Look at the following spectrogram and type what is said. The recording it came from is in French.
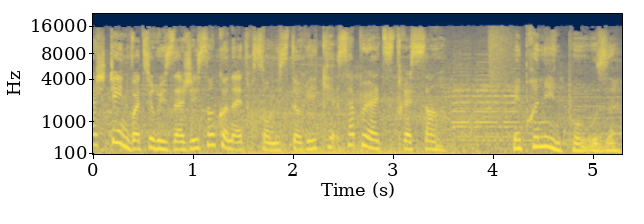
Acheter une voiture usagée sans connaître son historique, ça peut être stressant. Mais prenez une pause.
